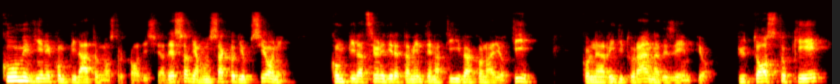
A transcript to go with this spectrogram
come viene compilato il nostro codice. Adesso abbiamo un sacco di opzioni, compilazione direttamente nativa con IoT, con la Ready to Run ad esempio, piuttosto che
